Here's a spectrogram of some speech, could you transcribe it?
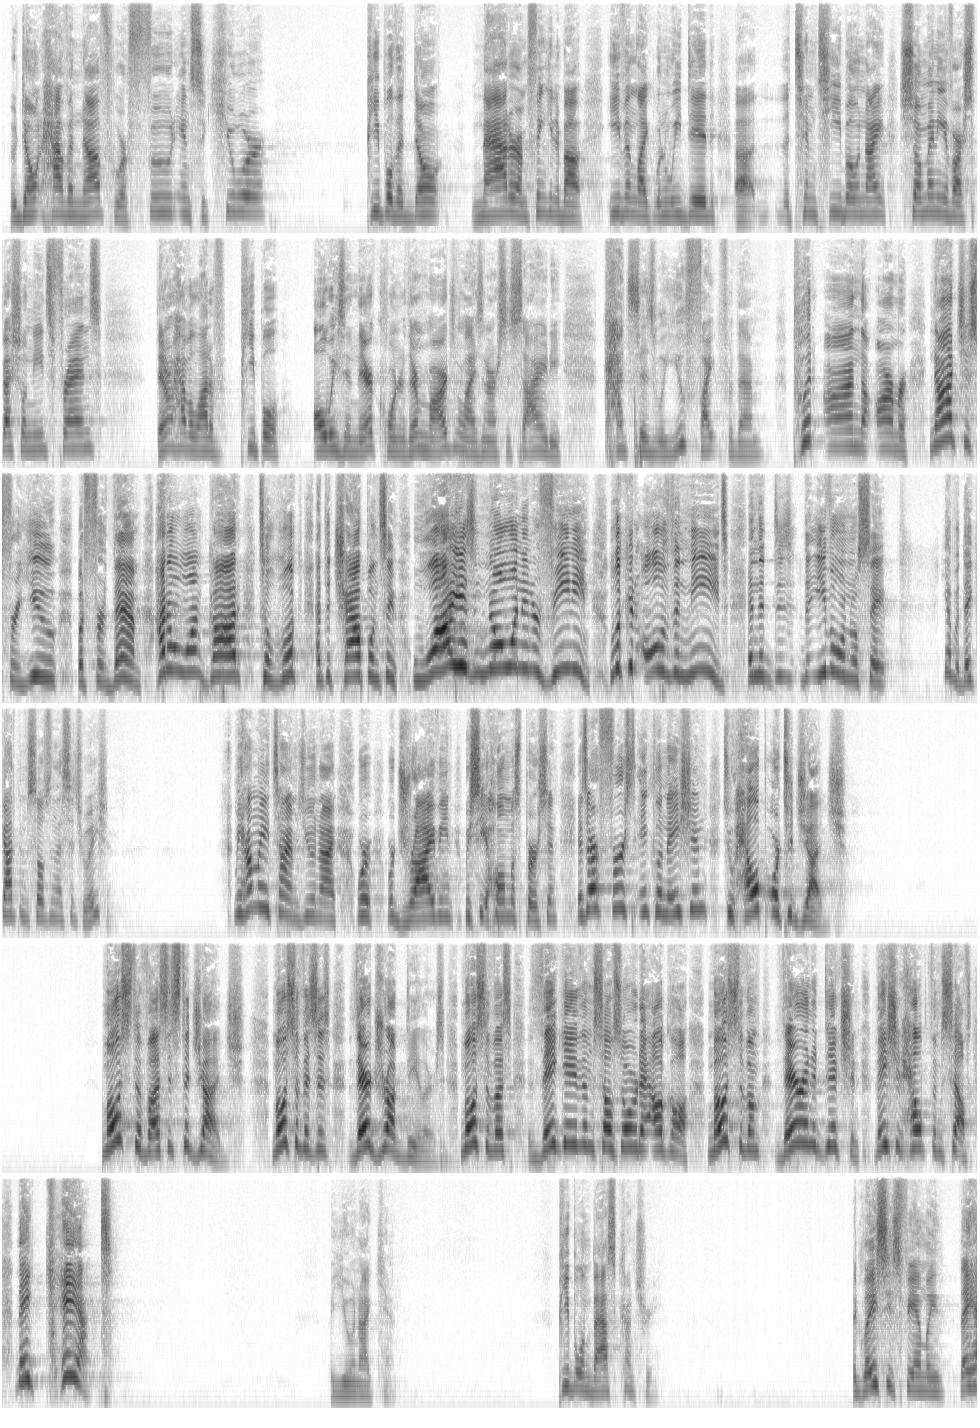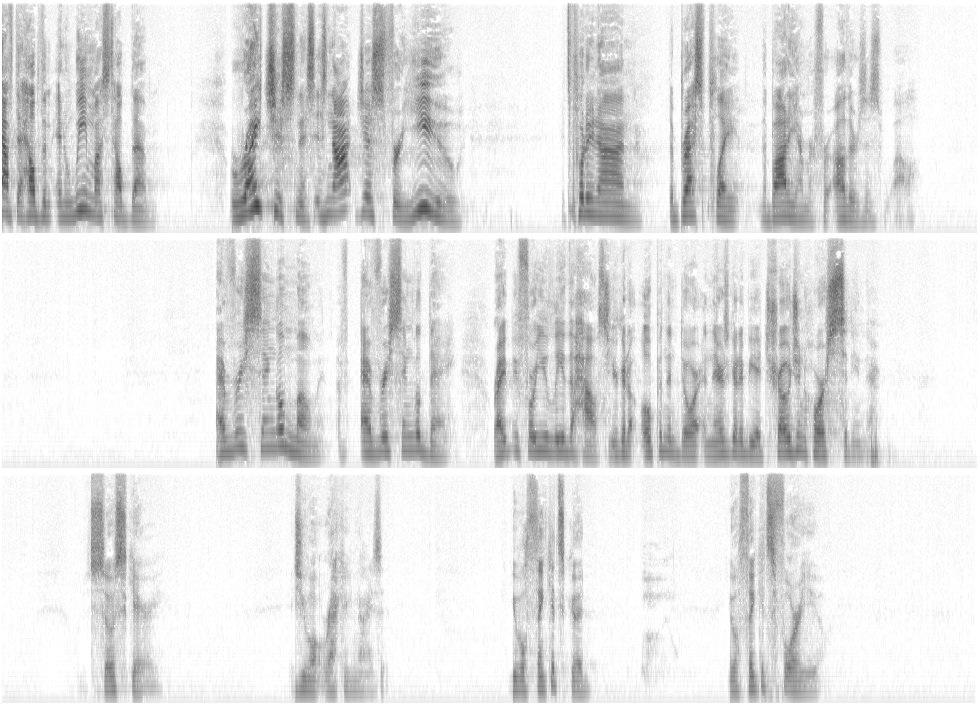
who don't have enough, who are food insecure, people that don't matter. I'm thinking about even like when we did uh, the Tim Tebow night, so many of our special needs friends, they don't have a lot of people always in their corner. They're marginalized in our society. God says, Will you fight for them? Put on the armor, not just for you, but for them. I don't want God to look at the chapel and say, Why is no one intervening? Look at all of the needs. And the, the evil one will say, Yeah, but they got themselves in that situation. I mean, how many times you and I, we're, we're driving, we see a homeless person. Is our first inclination to help or to judge? Most of us, it's to judge. Most of us is they're drug dealers. Most of us, they gave themselves over to alcohol. Most of them, they're in addiction. They should help themselves. They can't. But you and I can. People in Basque Country, the Glacius family, they have to help them, and we must help them righteousness is not just for you, it's putting on the breastplate, the body armor for others as well. Every single moment of every single day, right before you leave the house, you're going to open the door and there's going to be a Trojan horse sitting there. It's so scary is you won't recognize it. You will think it's good. You will think it's for you.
